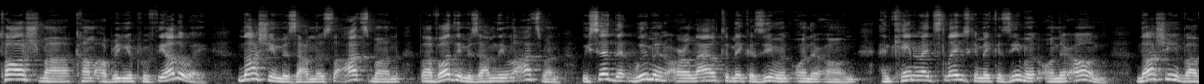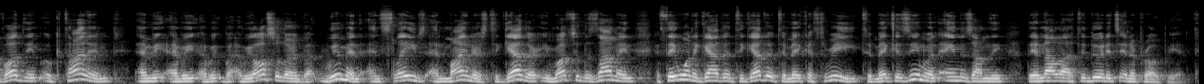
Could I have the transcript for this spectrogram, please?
Toshma, come, I'll bring you proof the other way. Nashim mizamnos la'atzman, vavadim mizamnim la'atzman. We said that women are allowed to make a zimun on their own, and Canaanite slaves can make a zimun on their own. Nashim vavadim uktanim, and we and we, and we, we also learned that women and slaves and minors together, imratzu l'zamein, if they want to gather together to make a three, to make a zimun, ein they're not allowed to do it, it's inappropriate.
